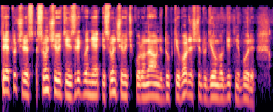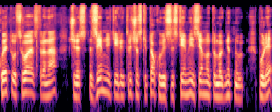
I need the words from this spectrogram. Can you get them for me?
Трето, чрез слънчевите изригвания и слънчевите коронални дубки, водещи до геомагнитни бури, което от своя страна, чрез земните електрически токови системи и земното магнитно поле,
